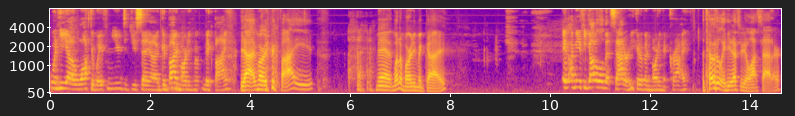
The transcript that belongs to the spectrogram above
When he uh, walked away from you, did you say uh, goodbye, Marty M- McBye? Yeah, I'm Marty McFly. Man, what a Marty McGuy. If, I mean, if he got a little bit sadder, he could have been Marty McCry. Totally, he'd have to be a lot sadder.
